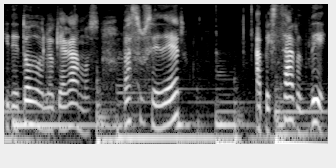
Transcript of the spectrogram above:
y de todo lo que hagamos. Va a suceder a pesar de.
